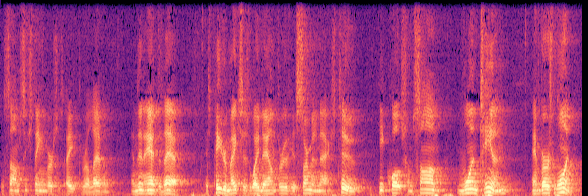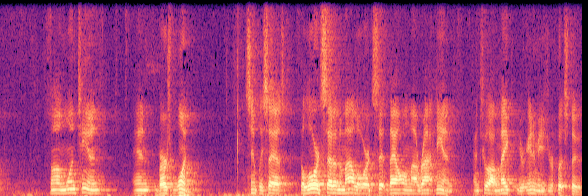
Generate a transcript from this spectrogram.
So Psalm 16, verses 8 through 11. And then add to that, as Peter makes his way down through his sermon in Acts 2, he quotes from Psalm 110 and verse 1. Psalm 110 and verse 1 simply says, The Lord said unto my Lord, Sit thou on my right hand until I make your enemies your footstool.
